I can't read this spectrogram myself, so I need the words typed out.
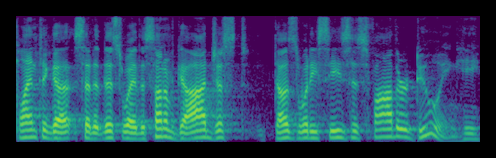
Plantinga said it this way the Son of God just does what he sees his Father doing. He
